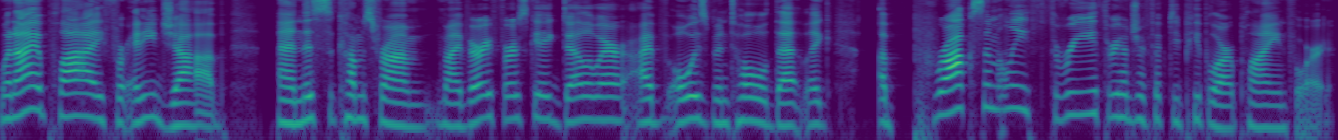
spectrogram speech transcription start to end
When I apply for any job, and this comes from my very first gig, Delaware, I've always been told that like approximately three, 350 people are applying for it.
